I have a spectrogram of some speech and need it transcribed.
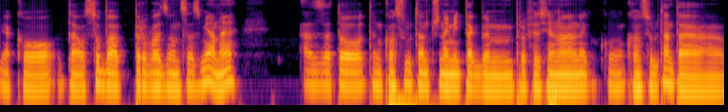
jako ta osoba prowadząca zmianę a za to ten konsultant, przynajmniej tak bym profesjonalnego konsultanta,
